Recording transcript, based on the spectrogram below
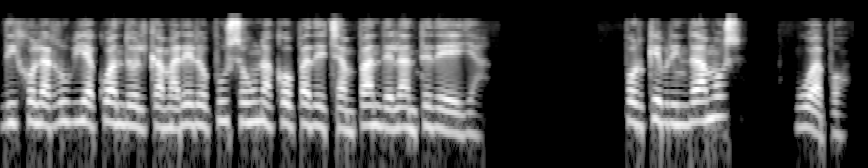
dijo la rubia cuando el camarero puso una copa de champán delante de ella. ¿Por qué brindamos, guapo?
